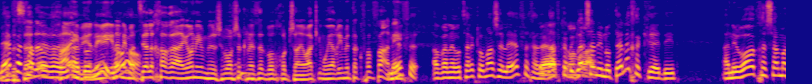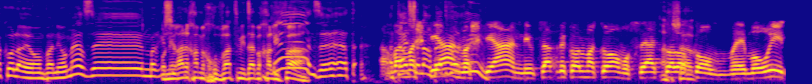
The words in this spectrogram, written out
להפך, זה בסדר? חיים, אדוני, אני, לא. הנה, אני מציע לך ראיון עם יושב ראש הכנסת בעוד חודשיים, רק אם הוא ירים את הכפפה. להפך. אבל אני רוצה רק לומר שלהפך, אני דווקא בגלל שאני נותן לך קרדיט, אני רואה אותך שם כל היום, ואני אומר, זה... הוא נראה לך מכווץ מדי בחליפה. כן, זה... אתה איש של הרבה דברים. אבל משקיען, משקיען, נמצא בכל מקום, עושה את כל מקום, מוריד,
